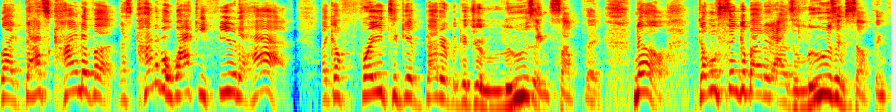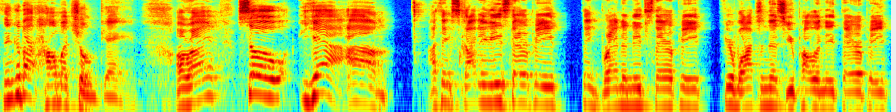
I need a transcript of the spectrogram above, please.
like that's kind of a that's kind of a wacky fear to have. Like afraid to get better because you're losing something. No, don't think about it as losing something. Think about how much you'll gain. All right. So yeah, um, I think Scotty needs therapy. I think Brandon needs therapy. If you're watching this, you probably need therapy.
